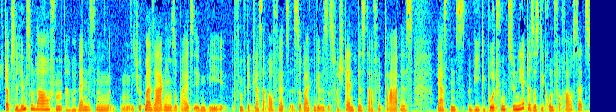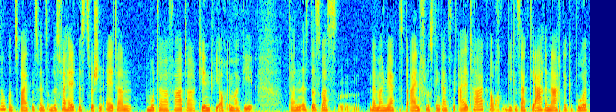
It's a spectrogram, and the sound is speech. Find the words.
Stöpsel hinzulaufen. Aber wenn es ein, ich würde mal sagen, sobald es irgendwie fünfte Klasse aufwärts ist, sobald ein gewisses Verständnis dafür da ist, erstens, wie Geburt funktioniert, das ist die Grundvoraussetzung. Und zweitens, wenn es um das Verhältnis zwischen Eltern Mutter, Vater, Kind, wie auch immer geht, dann ist das was, wenn man merkt, es beeinflusst den ganzen Alltag, auch wie gesagt Jahre nach der Geburt.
